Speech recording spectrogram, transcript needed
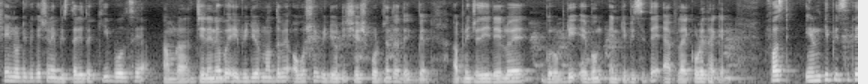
সেই নোটিফিকেশনে বিস্তারিত কি বলছে আমরা জেনে নেব এই ভিডিওর মাধ্যমে। অবশ্যই ভিডিওটি শেষ পর্যন্ত দেখবেন। আপনি যদি রেলওয়ে গ্রুপ ডি এবং এনটিপিসিতে অ্যাপ্লাই করে থাকেন। ফার্স্ট এনটিপিসিতে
